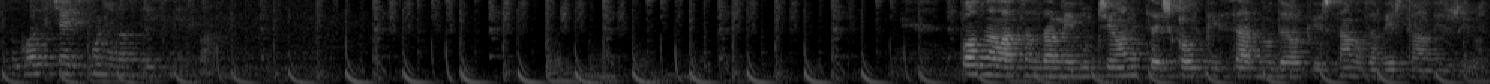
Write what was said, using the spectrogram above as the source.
zbog osjećaja ispunjenosti i smisla. Spoznala sam da mi učionica i školski sad nude okvir samo za virtualni život.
